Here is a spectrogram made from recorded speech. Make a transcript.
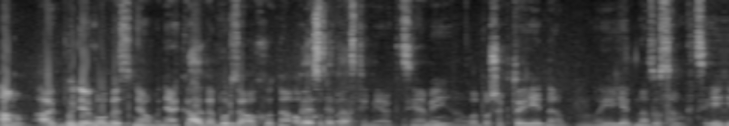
Áno, ak bude vôbec ňou nejaká teda burza ochotná obchodovať s tými akciami, lebo však to je jedna, jedna zo sankcií.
